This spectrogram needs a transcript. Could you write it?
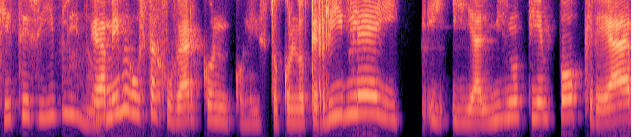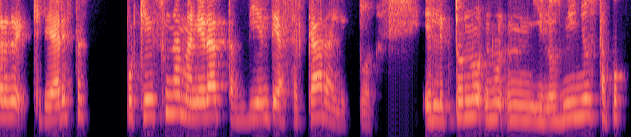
qué terrible, ¿no? A mí me gusta jugar con, esto, con lo terrible y, al mismo tiempo crear, crear estas, porque es una manera también de acercar al lector. El lector y los niños tampoco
